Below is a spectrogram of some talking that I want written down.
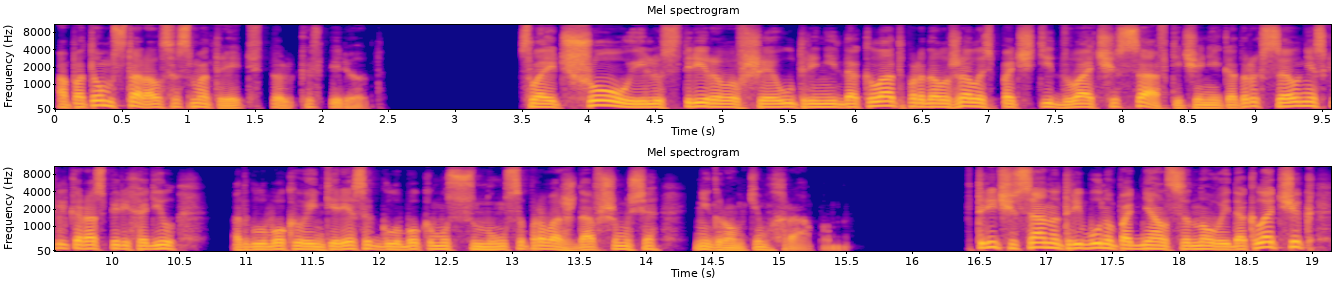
А потом старался смотреть только вперед. Слайд-шоу, иллюстрировавшее утренний доклад, продолжалось почти два часа, в течение которых Сэл несколько раз переходил от глубокого интереса к глубокому сну, сопровождавшемуся негромким храпом. В три часа на трибуну поднялся новый докладчик —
